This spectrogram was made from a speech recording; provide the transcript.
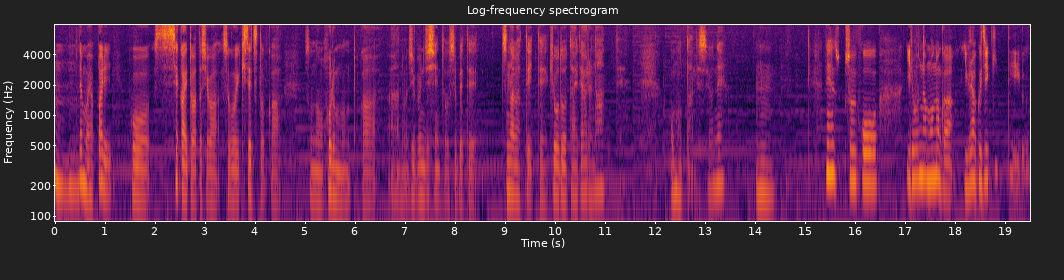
うんうん、でもやっぱりこう世界と私はすごい季節とかそのホルモンとかあの自分自身と全てつながっていて共同体であるなって思ったんですよね。うん、ねそういうこういろんなものが揺らぐ時期っていう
